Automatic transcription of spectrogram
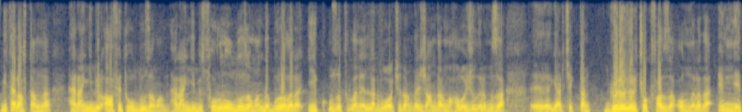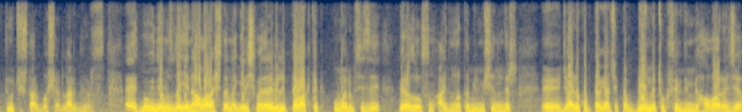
Bir taraftan da herhangi bir afet olduğu zaman, herhangi bir sorun olduğu zaman da buralara ilk uzatılan eller bu açıdan da jandarma havacılarımıza e, gerçekten görevleri çok fazla. Onlara da emniyetli uçuşlar, başarılar diliyoruz. Evet bu videomuzda yeni hava araçlarına, gelişmelere birlikte baktık. Umarım sizi biraz olsun aydınlatabilmişimdir. E, Gyrocopter gerçekten benim de çok sevdiğim bir hava aracı.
